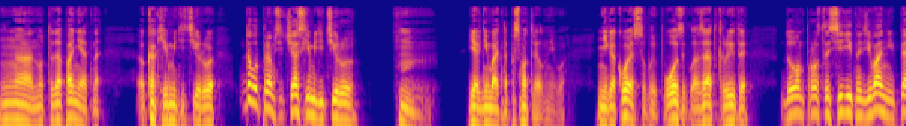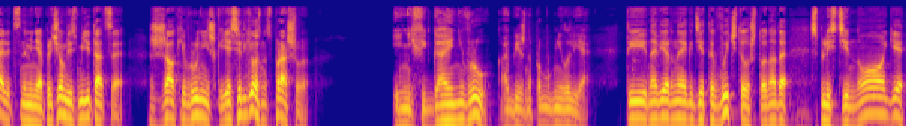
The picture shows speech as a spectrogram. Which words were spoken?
«А, ну тогда понятно. Как я медитирую?» «Да вот прямо сейчас я медитирую». «Хм...» Я внимательно посмотрел на него. Никакой особой позы, глаза открыты. Да он просто сидит на диване и пялится на меня. Причем здесь медитация? Жалкий врунишка. Я серьезно спрашиваю. И нифига я не вру, обиженно пробубнил Илья. Ты, наверное, где-то вычитал, что надо сплести ноги,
